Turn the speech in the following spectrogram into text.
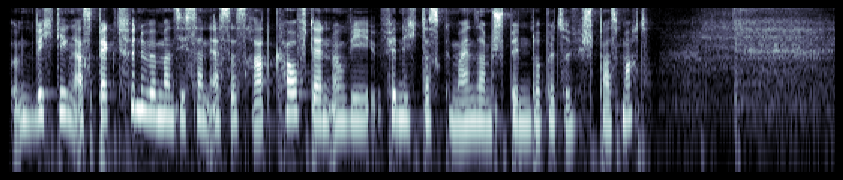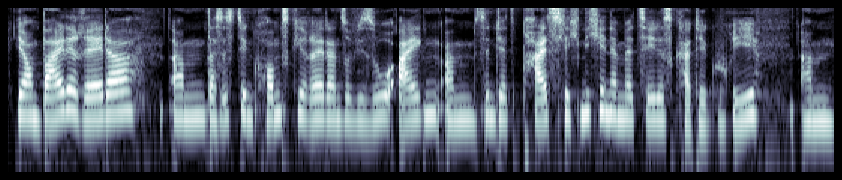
einen wichtigen Aspekt finde, wenn man sich sein erstes Rad kauft, denn irgendwie finde ich, dass gemeinsam Spinnen doppelt so viel Spaß macht. Ja, und beide Räder, ähm, das ist den Kromsky-Rädern sowieso eigen, ähm, sind jetzt preislich nicht in der Mercedes-Kategorie. Ähm,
